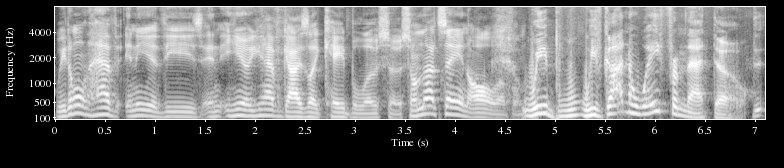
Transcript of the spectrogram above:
We don't have any of these, and you know, you have guys like Cade Beloso. So I'm not saying all of them. We we've gotten away from that though. The,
